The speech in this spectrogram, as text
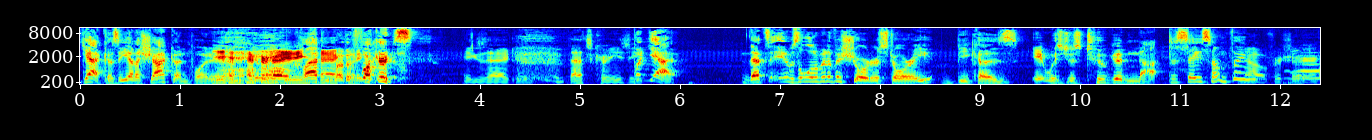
Yeah, because he had a shotgun pointed. Yeah, at him. right, Clapping exactly. motherfuckers. Exactly. That's crazy. But yeah, that's it was a little bit of a shorter story because it was just too good not to say something. no, for sure.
